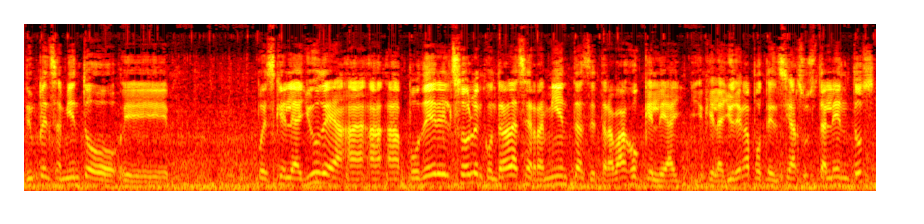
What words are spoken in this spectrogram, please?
de un pensamiento eh, pues que le ayude a, poder él solo encontrar las herramientas de trabajo que le, que le ayuden a potenciar sus talentos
